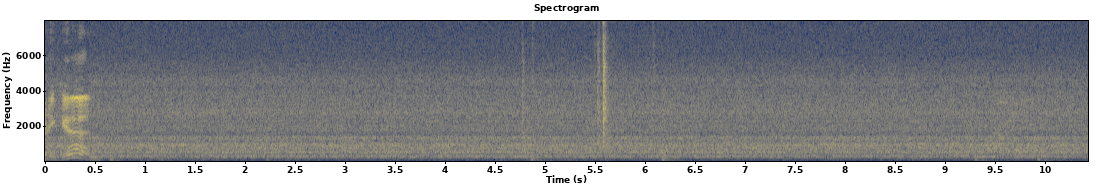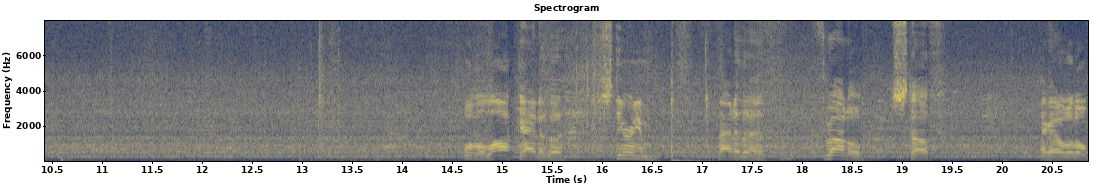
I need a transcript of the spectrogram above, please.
Pretty good. Pull the lock out of the steering, out of the throttle stuff. I got a little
